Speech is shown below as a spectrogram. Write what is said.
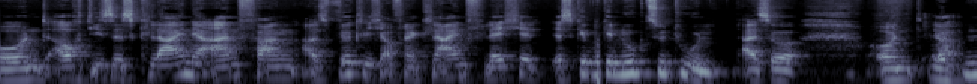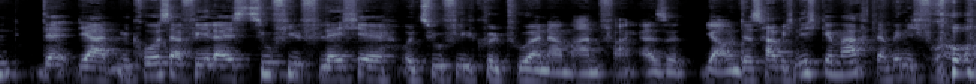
Und auch dieses kleine Anfangen, also wirklich auf einer kleinen Fläche, es gibt genug zu tun. Also, und, ja. ja, ein großer Fehler ist zu viel Fläche und zu viel Kulturen am Anfang. Also, ja, und das habe ich nicht gemacht, da bin ich froh.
